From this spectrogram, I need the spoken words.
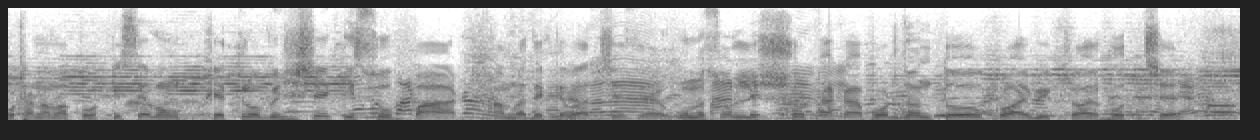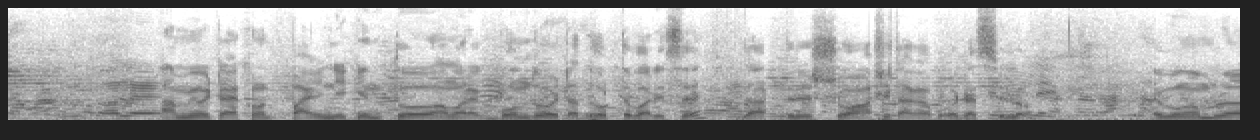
ওঠানামা করতেছে এবং ক্ষেত্র বিশেষে কিছু পাট আমরা দেখতে পাচ্ছি যে উনচল্লিশশো টাকা পর্যন্ত ক্রয় বিক্রয় হচ্ছে। আমি ওইটা এখন পাইনি, কিন্তু আমার এক বন্ধু ওইটা ধরতে পারিছে যে আটত্রিশশো আশি টাকা ওইটা ছিল। এবং আমরা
